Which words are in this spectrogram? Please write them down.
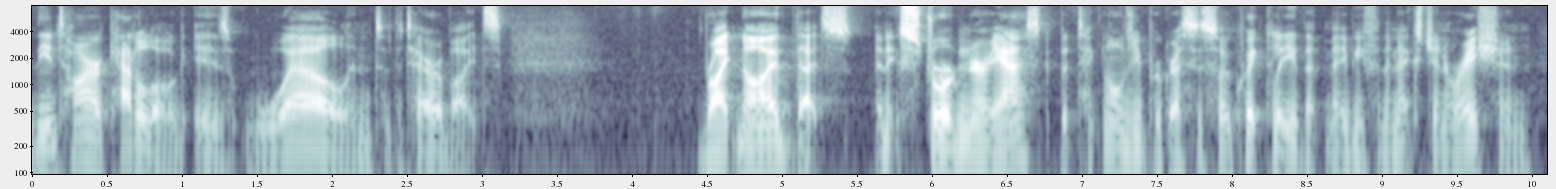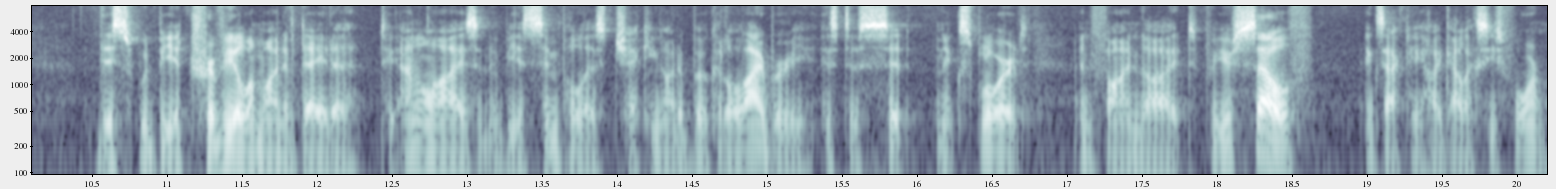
The entire catalog is well into the terabytes. Right now, that's an extraordinary ask, but technology progresses so quickly that maybe for the next generation, this would be a trivial amount of data to analyze, and it would be as simple as checking out a book at a library, is to sit and explore it and find out for yourself exactly how galaxies form.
